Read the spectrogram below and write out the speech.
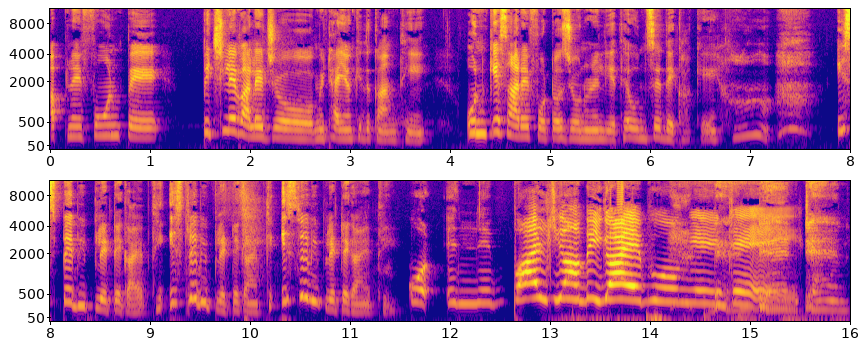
अपने फ़ोन पे पिछले वाले जो मिठाइयों की दुकान थी उनके सारे फ़ोटोज़ जो उन्होंने लिए थे उनसे देखा कि हाँ इस पे भी प्लेटें गायब थी इस पे भी प्लेटें गायब थी इस पे भी प्लेटें गायब थी। और बाल्टियाँ भी गायब होंगे थे। डैन, डैन।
